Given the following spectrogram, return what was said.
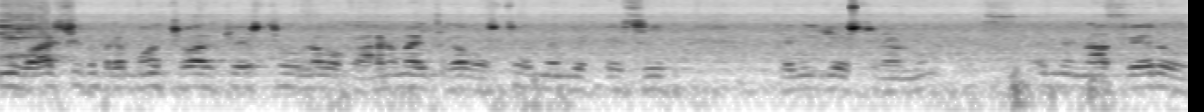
ఈ వార్షిక బ్రహ్మోత్సవాలు చేస్తూ ఉన్న ఒక ఆనవాయితీగా వస్తుందని చెప్పేసి తెలియజేస్తున్నాను. నా పేరు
